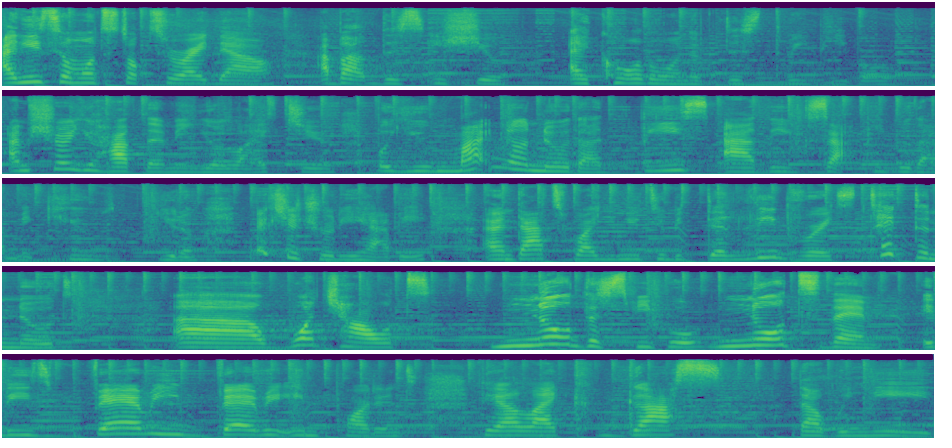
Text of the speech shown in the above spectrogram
i need someone to talk to right now about this issue I called one of these three people. I'm sure you have them in your life too, but you might not know that these are the exact people that make you, you know, makes you truly happy. And that's why you need to be deliberate. Take the note, uh, watch out, know these people, note them. It is very, very important. They are like gas that we need.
